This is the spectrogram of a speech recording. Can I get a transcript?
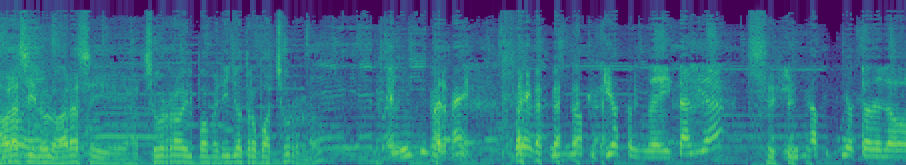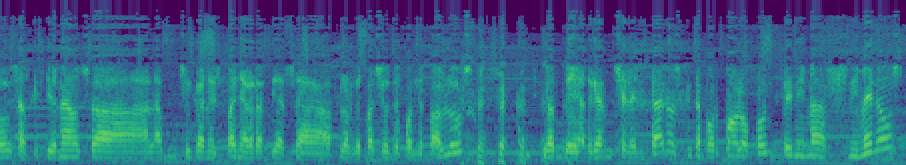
Ahora sí, Lulo, ahora sí. A churro y el pomerillo tropo a churro, ¿no? El último Hermé. un aficionado de Italia y un aficionado de los aficionados a la música en España gracias a Flor de Pasión de Juan de Pablos, canción de Adrián Celentano, escrita por Pablo Conte, ni más ni menos,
